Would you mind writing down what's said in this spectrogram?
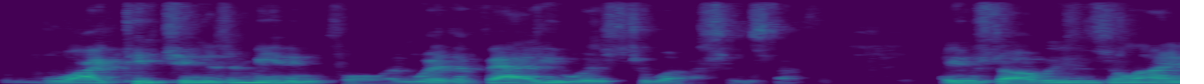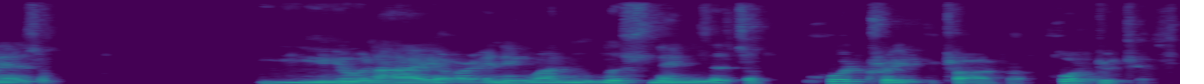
why teaching is meaningful and where the value is to us and stuff. I used to always use the line as a you and I or anyone listening that's a portrait photographer, portraitist.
